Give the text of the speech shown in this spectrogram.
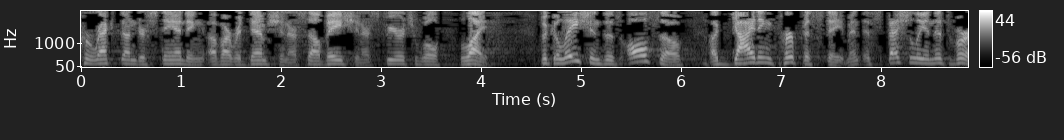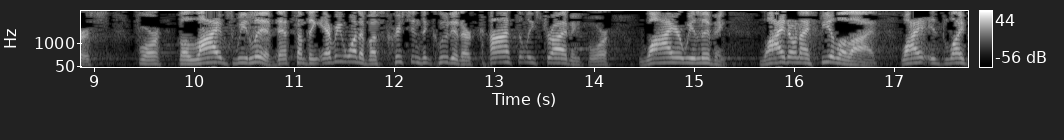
correct understanding of our redemption, our salvation, our spiritual life. But Galatians is also a guiding purpose statement, especially in this verse, for the lives we live. That's something every one of us, Christians included, are constantly striving for. Why are we living? Why don't I feel alive? Why is life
